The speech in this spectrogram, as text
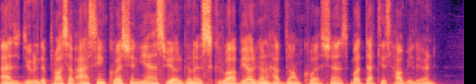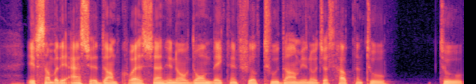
as during the process of asking question, yes, we are going to screw up. We are going to have dumb questions, but that is how we learn. If somebody asks you a dumb question, you know, don't make them feel too dumb. You know, just help them to, to,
